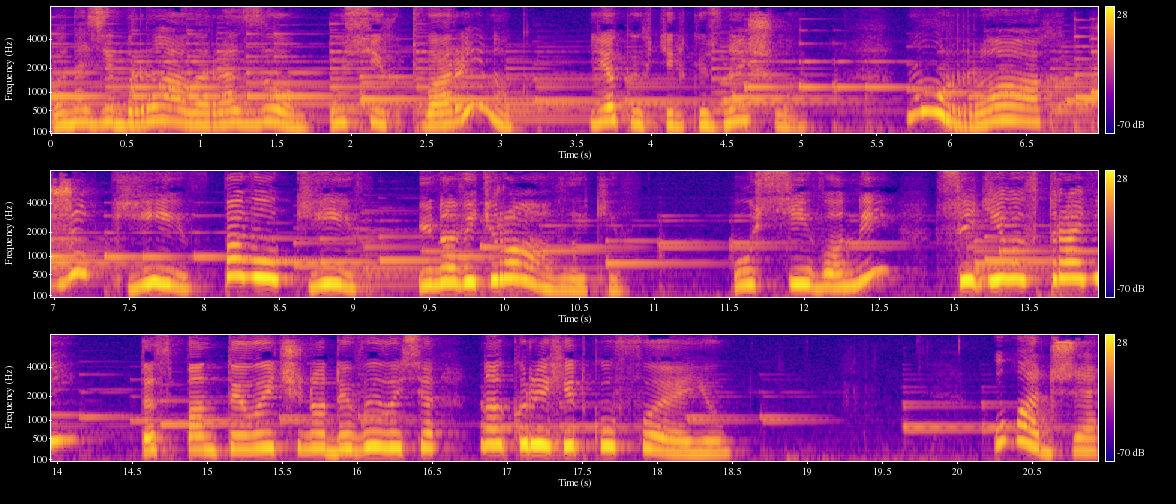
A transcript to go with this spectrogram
Вона зібрала разом усіх тваринок, яких тільки знайшла, мурах, жуків, павуків і навіть равликів. Усі вони сиділи в траві та спантелично дивилися на крихітку фею. Отже,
